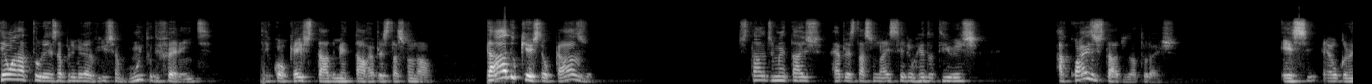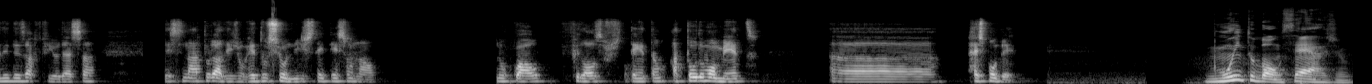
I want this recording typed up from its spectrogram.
tem uma natureza à primeira vista muito diferente de qualquer estado mental representacional. Dado que este é o caso, estados mentais representacionais seriam redutíveis a quais estados naturais? Esse é o grande desafio dessa, desse naturalismo reducionista intencional, no qual filósofos tentam a todo momento uh, responder. Muito bom, Sérgio.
